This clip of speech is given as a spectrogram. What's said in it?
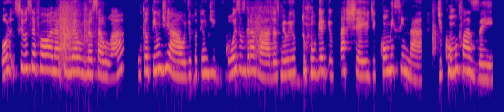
hoje, se você for olhar aqui meu meu celular, o que eu tenho de áudio, o que eu tenho de coisas gravadas, meu YouTube aqui tá cheio de como ensinar, de como fazer.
